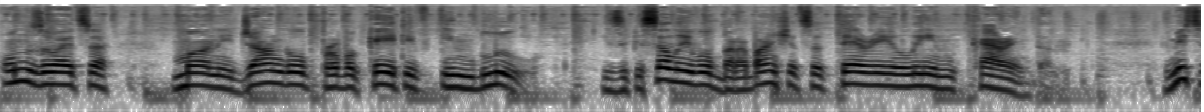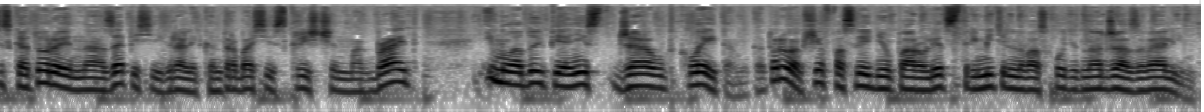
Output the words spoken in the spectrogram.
Он называется Money Jungle Provocative in Blue, и записала его барабанщица Терри Лин Каррингтон. Вместе с которой на записи играли контрабасист Кристиан Макбрайт и молодой пианист Джеральд Клейтон, который вообще в последнюю пару лет стремительно восходит на джазовый Олимп.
